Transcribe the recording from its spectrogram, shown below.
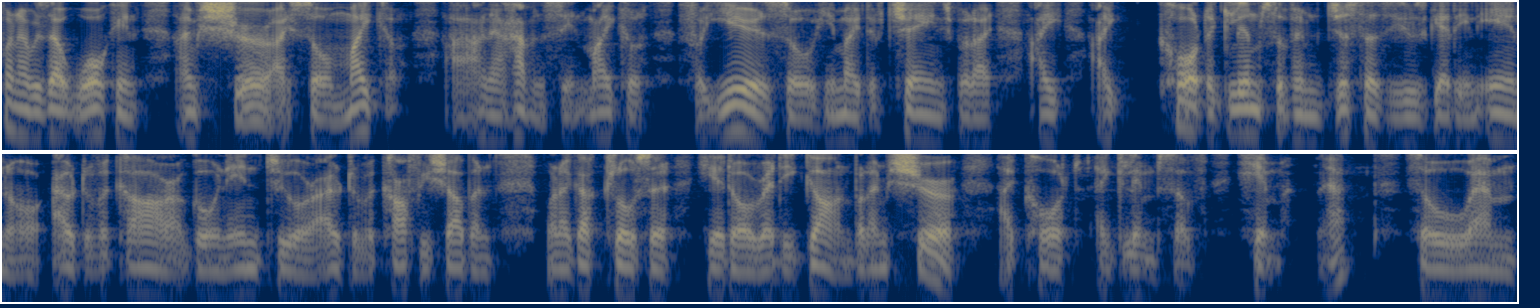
when I was out walking, I'm sure I saw Michael, and I haven't seen Michael for years, so he might have changed, but I I I." Caught a glimpse of him just as he was getting in or out of a car or going into or out of a coffee shop, and when I got closer, he had already gone. But I'm sure I caught a glimpse of him. Yeah. So um,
